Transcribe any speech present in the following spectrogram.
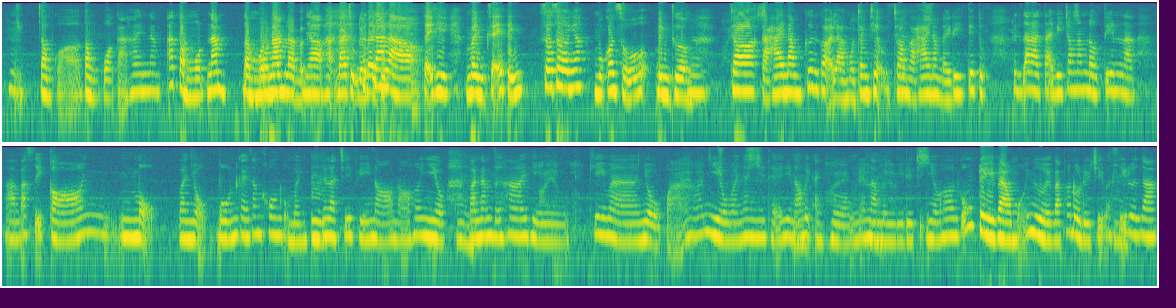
ừ. tổng của tổng của cả hai năm à tổng một năm tổng một, năm, năm là yeah. Dạ. ba chục đến bảy chục là vậy thì mình sẽ tính sơ sơ nhá một con số bình thường yeah. Dạ. cho cả hai năm cứ gọi là 100 triệu cho yeah. Dạ. cả hai năm đấy đi tiếp tục thực ra là tại vì trong năm đầu tiên là à, bác sĩ có mổ và nhổ bốn cái răng khôn của mình ừ. nên là chi phí nó nó hơi nhiều ừ. và năm thứ hai thì khi mà nhổ quá nhiều và nhanh như thế thì nó ừ. bị ảnh hưởng nên là ừ. mình bị điều trị nhiều hơn cũng tùy vào mỗi người và phác đồ điều trị bác sĩ ừ. đưa ra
